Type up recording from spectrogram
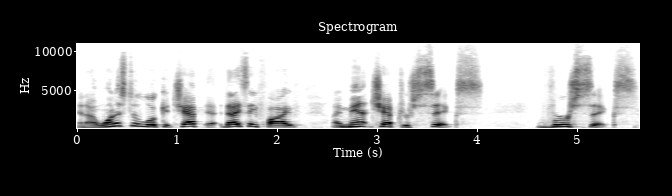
And I want us to look at chapter, did I say five? I meant chapter six, verse six.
